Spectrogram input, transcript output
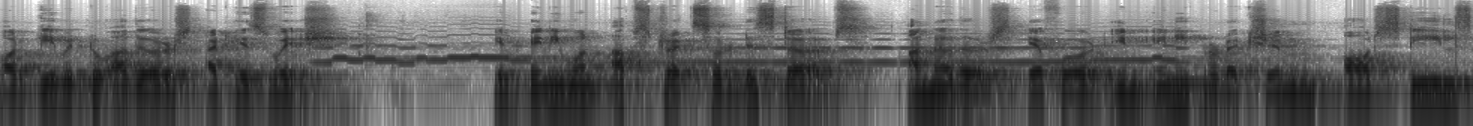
or give it to others at his wish. If anyone obstructs or disturbs another's effort in any production or steals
